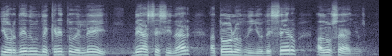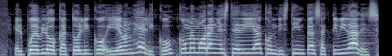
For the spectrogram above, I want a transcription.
y ordena un decreto de ley de asesinar a todos los niños de 0 a 12 años. El pueblo católico y evangélico conmemoran este día con distintas actividades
